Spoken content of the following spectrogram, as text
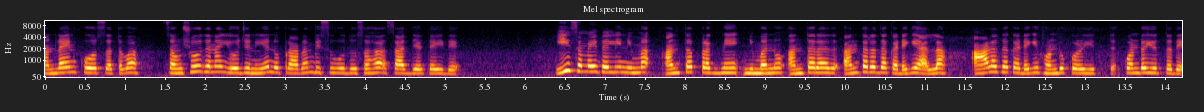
ಆನ್ಲೈನ್ ಕೋರ್ಸ್ ಅಥವಾ ಸಂಶೋಧನಾ ಯೋಜನೆಯನ್ನು ಪ್ರಾರಂಭಿಸುವುದು ಸಹ ಸಾಧ್ಯತೆ ಇದೆ ಈ ಸಮಯದಲ್ಲಿ ನಿಮ್ಮ ಅಂತಃಪ್ರಜ್ಞೆ ನಿಮ್ಮನ್ನು ಅಂತರ ಅಂತರದ ಕಡೆಗೆ ಅಲ್ಲ ಆಳದ ಕಡೆಗೆ ಕೊಂಡೊಯ್ಯುತ್ತದೆ.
